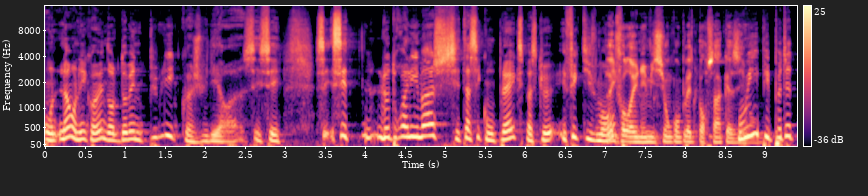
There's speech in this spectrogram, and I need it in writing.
on- là, on est quand même dans le domaine public, quoi. Je veux dire, c'est, c'est, c'est- c'est- le droit à l'image, c'est assez complexe parce que effectivement, Là, il faudrait une émission complète pour ça, quasiment. oui, puis peut-être,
